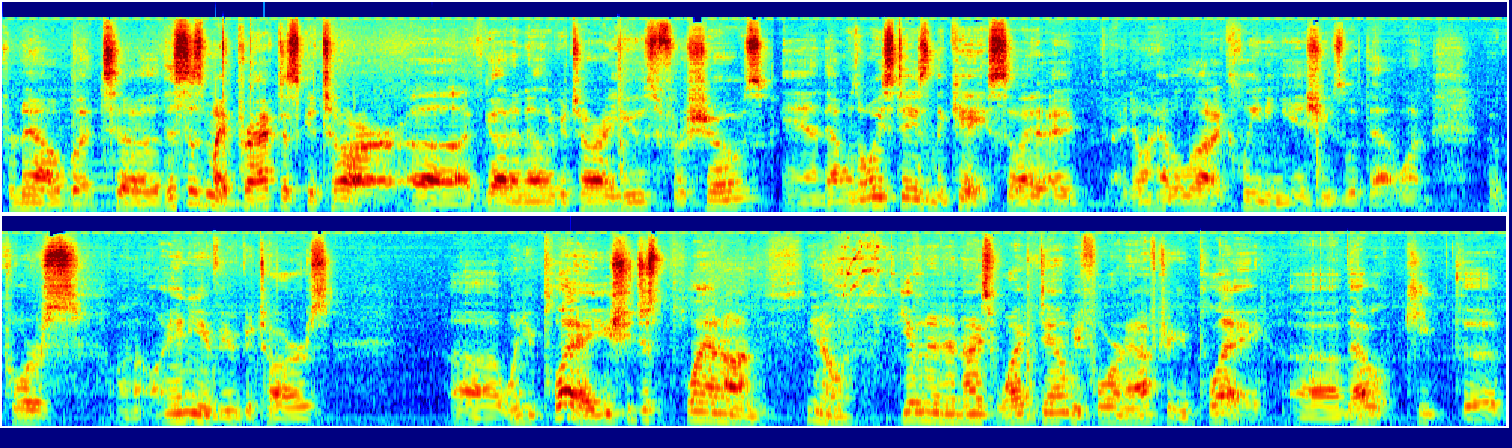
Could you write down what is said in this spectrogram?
for now, but uh, this is my practice guitar. Uh, I've got another guitar I use for shows, and that one always stays in the case, so I, I, I, don't have a lot of cleaning issues with that one. Of course, on any of your guitars, uh, when you play, you should just plan on, you know, giving it a nice wipe down before and after you play. Uh, that'll keep the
